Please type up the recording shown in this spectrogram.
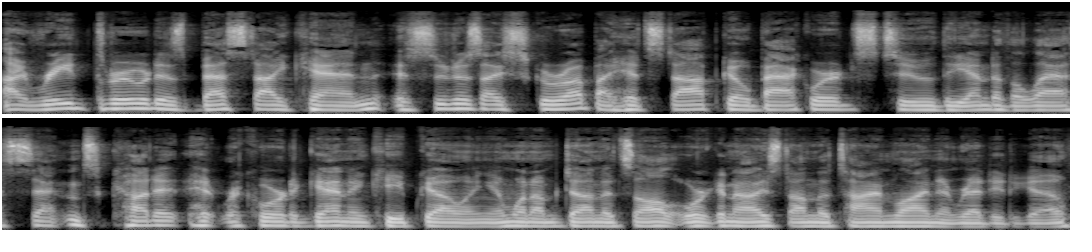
I read through it as best I can. As soon as I screw up, I hit stop, go backwards to the end of the last sentence, cut it, hit record again, and keep going. And when I'm done, it's all organized on the timeline and ready to go.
